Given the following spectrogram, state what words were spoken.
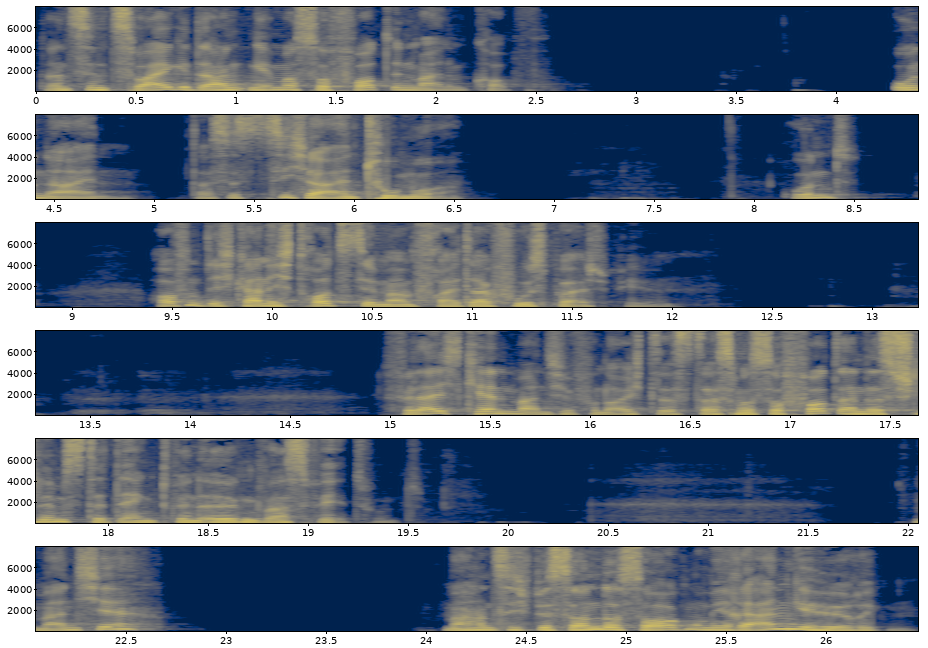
dann sind zwei Gedanken immer sofort in meinem Kopf. Oh nein, das ist sicher ein Tumor. Und hoffentlich kann ich trotzdem am Freitag Fußball spielen. Vielleicht kennen manche von euch das, dass man sofort an das Schlimmste denkt, wenn irgendwas wehtut. Manche machen sich besonders Sorgen um ihre Angehörigen.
